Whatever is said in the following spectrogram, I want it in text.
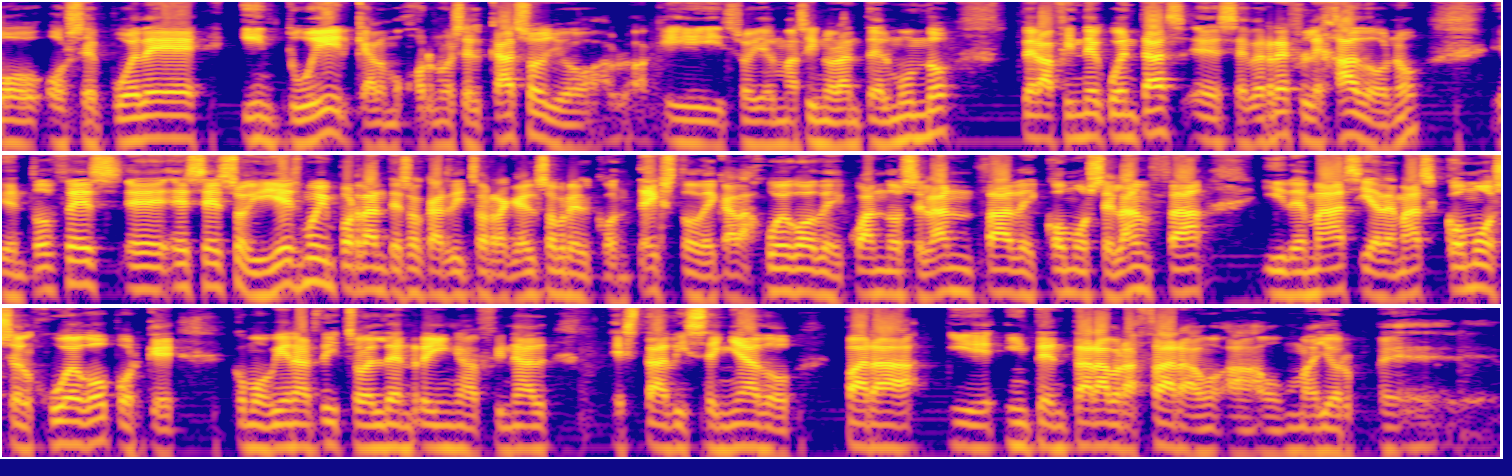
o, se puede intuir, que a lo mejor no es el caso, yo hablo aquí, soy el más ignorante del mundo, pero a fin de cuentas eh, se ve reflejado, ¿no? Entonces, eh, es eso, y es muy importante eso que has dicho, Raquel, sobre el contexto de cada juego, de cuándo se lanza, de cómo se lanza y demás, y además cómo es el juego, porque, como bien has dicho, Elden Ring al final está diseñado para intentar abrazar a, un mayor eh,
